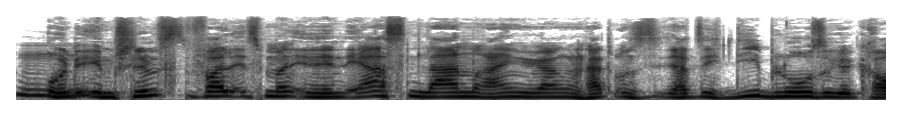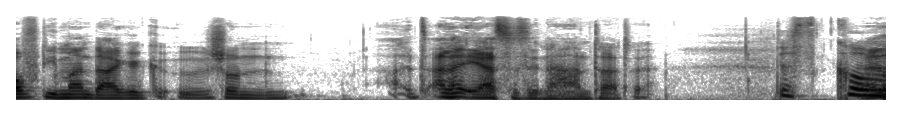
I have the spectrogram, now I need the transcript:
Mhm. Und im schlimmsten Fall ist man in den ersten Laden reingegangen und hat uns, hat sich die Bluse gekauft, die man da ge schon als allererstes in der Hand hatte. Das ist komisch,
